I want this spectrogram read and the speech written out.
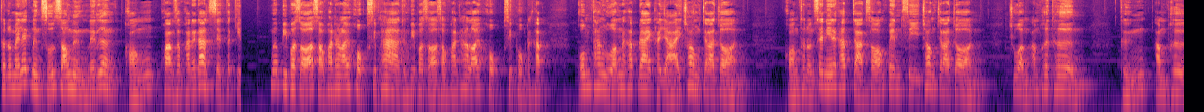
ถนนหมายเลข 1021 ในเรื่องของความสำคัญในด้านเศรษฐกิจ เมื่อปีพศ 2565 ถึงปีพศ 2566 นะครับกรมทางหลวงนะครับได้ขยายช่องจราจร ของถนนเส้นนี้นะครับจาก 2 เป็น 4 ช่องจราจร ช่วงอำเภอเทิง ถึงอำเภอ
